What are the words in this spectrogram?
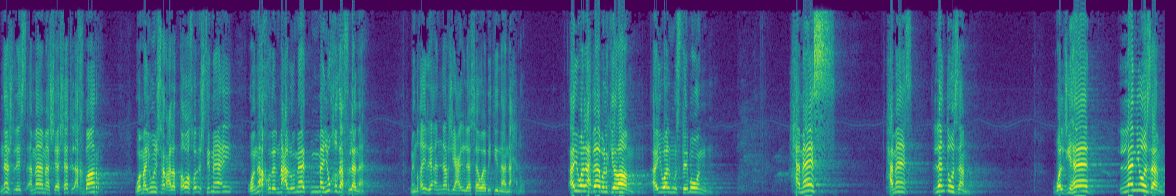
نجلس أمام شاشات الأخبار وما ينشر على التواصل الاجتماعي وناخذ المعلومات مما يقذف لنا. من غير أن نرجع إلى ثوابتنا نحن. أيها الأحباب الكرام أيها المسلمون حماس حماس لن تهزم. والجهاد لن يهزم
